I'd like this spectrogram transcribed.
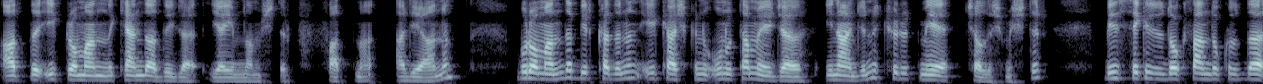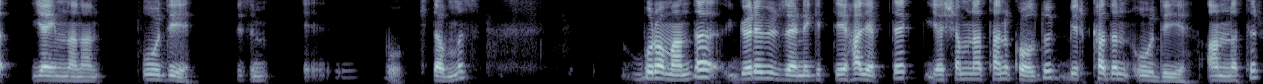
adlı ilk romanını kendi adıyla yayımlamıştır Fatma Aliye Hanım. Bu romanda bir kadının ilk aşkını unutamayacağı inancını çürütmeye çalışmıştır. 1899'da yayımlanan Udi bizim e, bu kitabımız. Bu romanda görev üzerine gittiği Halep'te yaşamına tanık olduğu bir kadın Udi'yi anlatır.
